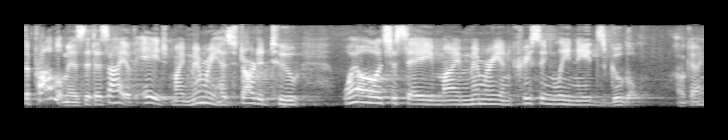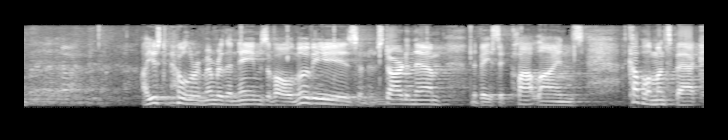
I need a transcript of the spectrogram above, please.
The problem is that as I have aged, my memory has started to well, let's just say my memory increasingly needs Google, okay? I used to be able to remember the names of all the movies and who starred in them, the basic plot lines. A couple of months back,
